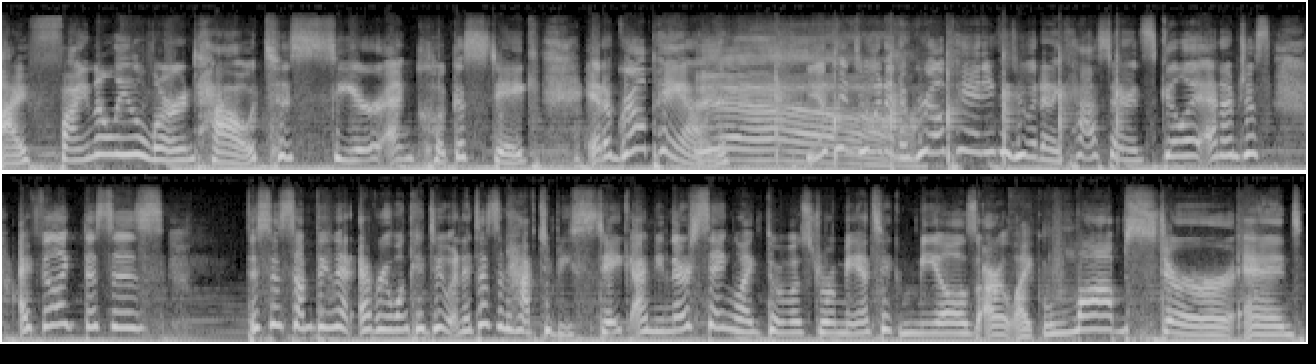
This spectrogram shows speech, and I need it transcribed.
I finally learned how to sear and cook a steak in a grill pan. Yeah. You can do it in a grill pan, you can do it in a cast iron skillet, and I'm just I feel like this is this is something that everyone could do and it doesn't have to be steak. I mean, they're saying like the most romantic meals are like lobster and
